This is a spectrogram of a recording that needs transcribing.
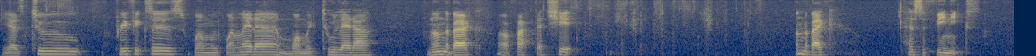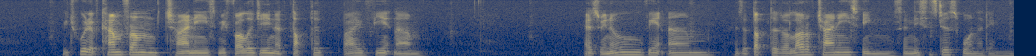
He has two prefixes, one with one letter and one with two letter. And on the back, oh fuck, that's shit. On the back has the phoenix, which would have come from Chinese mythology and adopted by Vietnam. As we know, Vietnam has adopted a lot of Chinese things, and this is just one of them.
